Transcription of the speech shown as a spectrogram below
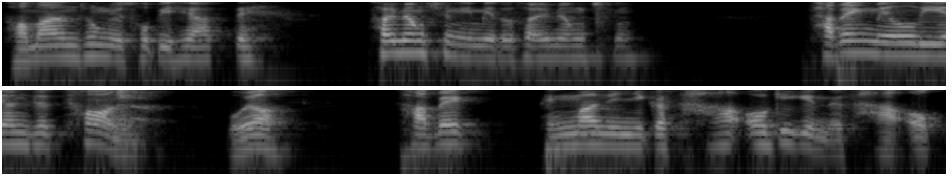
더 많은 종이를 소비해왔대. 설명충입니다, 설명충. 400 millions ton. 뭐야? 400, 100만이니까 4억이겠네, 4억.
